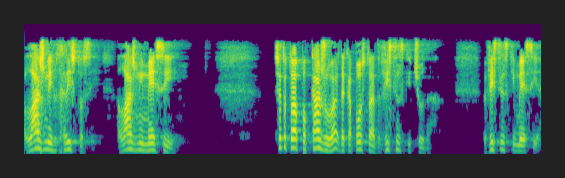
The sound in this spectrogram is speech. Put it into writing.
лажни Христоси, лажни Месии, сето тоа покажува дека постојат вистински чуда, вистински Месија,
